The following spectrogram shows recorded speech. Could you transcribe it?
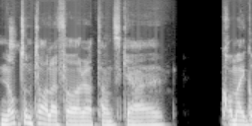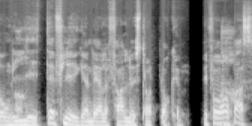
något som talar för att han ska komma igång ja. lite flygande i alla fall ur startblocken. Vi får ja. hoppas.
